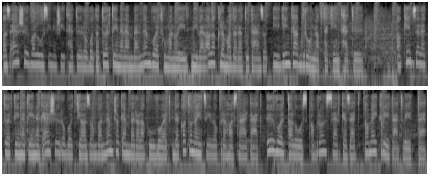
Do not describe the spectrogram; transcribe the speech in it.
Az első valószínűsíthető robot a történelemben nem volt humanoid, mivel alakra madarat utánzott, így inkább drónnak tekinthető. A képzelet történetének első robotja azonban nem csak ember alakú volt, de katonai célokra használták, ő volt Talósz, a bronz szerkezet, amely Krétát védte.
